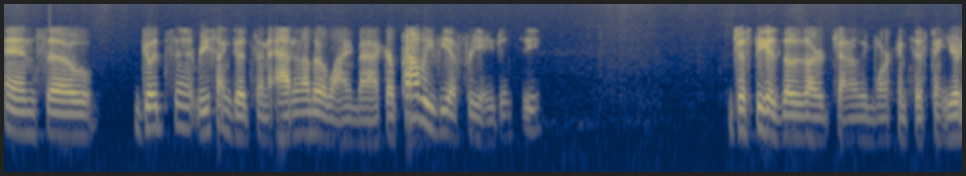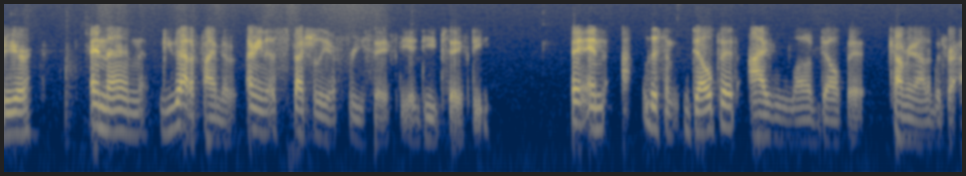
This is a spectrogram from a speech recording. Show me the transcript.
And so Goodson, resign Goodson, add another linebacker, probably via free agency, just because those are generally more consistent year to year. And then you got to find a, I mean, especially a free safety, a deep safety. And, uh, listen, Delpit, I love Delpit coming out of the draft.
